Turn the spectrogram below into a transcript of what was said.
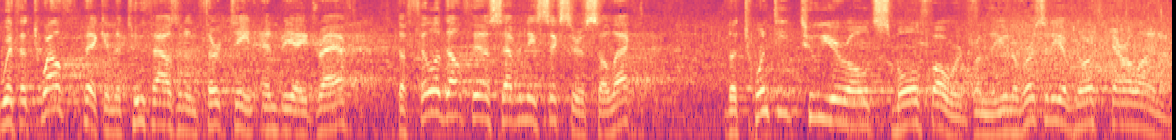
With the 12th pick in the 2013 NBA Draft, the Philadelphia 76ers select the 22-year-old small forward from the University of North Carolina,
